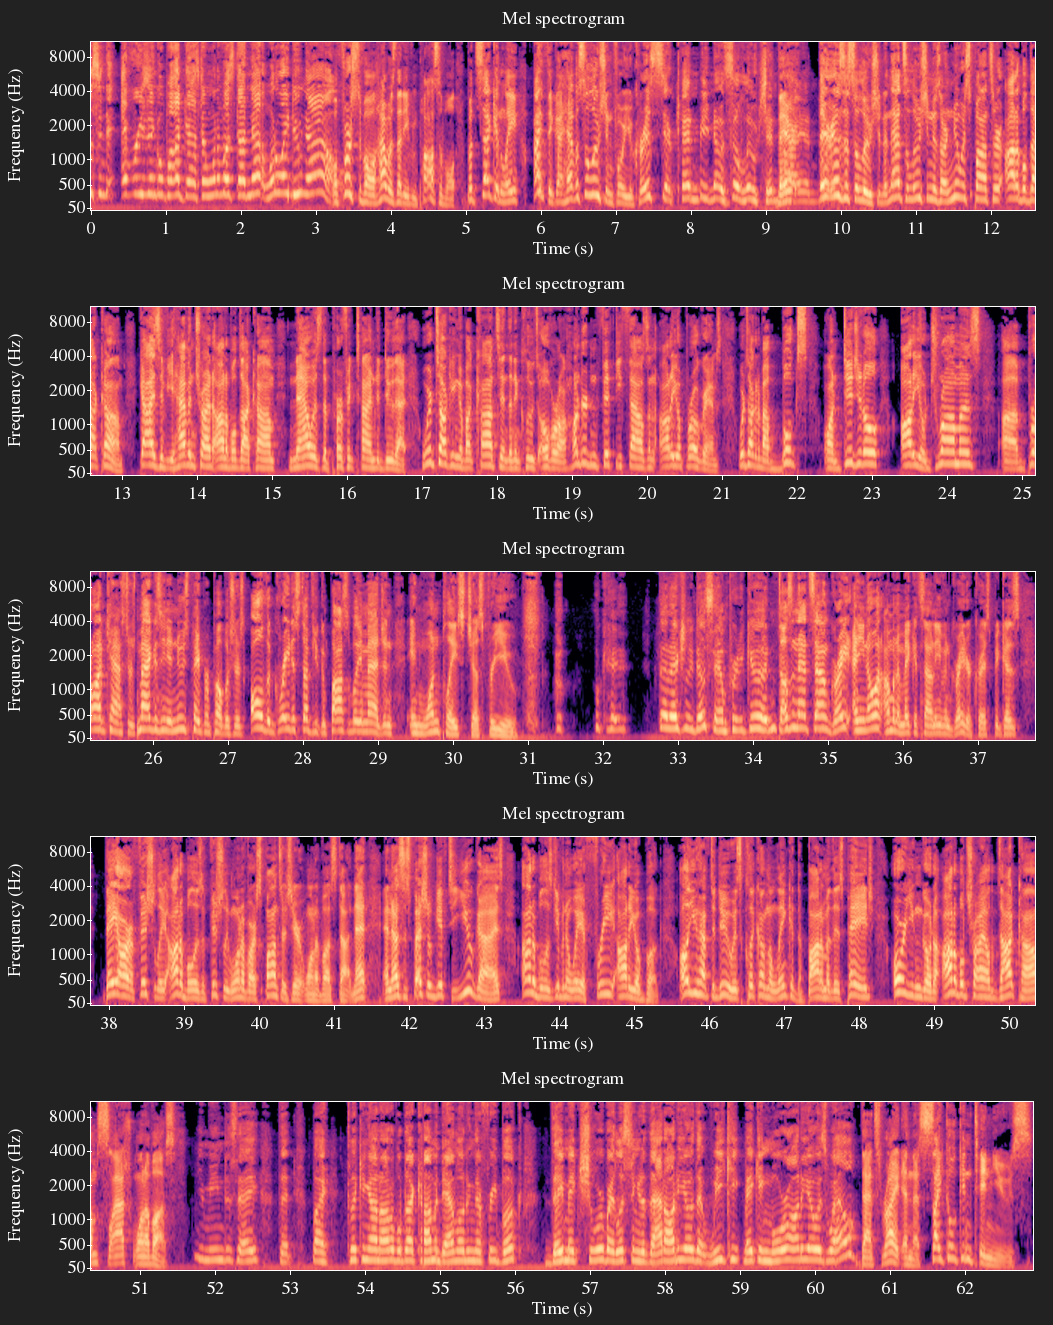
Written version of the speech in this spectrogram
listen to every single podcast on oneofus.net. What do I do now? Well, first of all, how is that even possible? But secondly, I think I have a solution for you, Chris. there can be no solution, There, Brian. there is a solution, and that solution is our newest sponsor, Audible.com. Guys, if you haven't tried Audible.com, now is the perfect time to do that. We're talking about content that includes over 150,000 audio programs. We're talking about books on digital, audio dramas, uh, broadcasters, magazine and newspaper publishers, all the greatest stuff you can possibly imagine in one place just for you. Okay, that actually does sound pretty good. Doesn't that sound great? And you know what? I'm going to make it sound even greater, Chris, because they are officially, Audible is officially one of our sponsors here at oneofus.net. And as a special gift to you guys, Audible is giving away a free audiobook. All you have to do is click on the link at the bottom of this page, or you can go to audibletrial.com slash one of us. You mean to say that by clicking on audible.com and downloading their free book, they make sure by listening to that audio that we keep making more audio as well? That's right, and the cycle continues.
